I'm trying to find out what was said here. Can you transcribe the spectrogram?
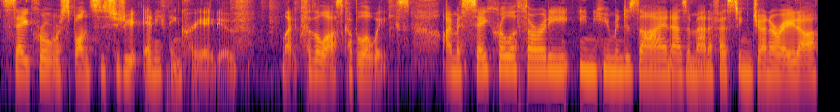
sacral responses to do anything creative like for the last couple of weeks. I'm a sacral authority in human design as a manifesting generator.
